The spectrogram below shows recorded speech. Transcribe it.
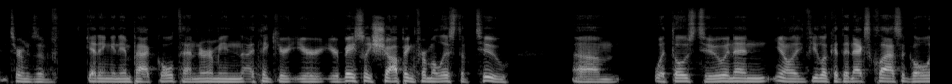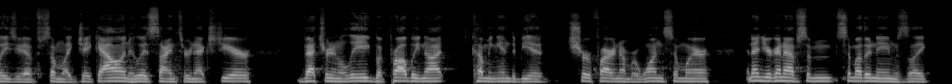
in terms of getting an impact goaltender, I mean, I think you're you're you're basically shopping from a list of two. Um, with those two. And then, you know, if you look at the next class of goalies, you have some like Jake Allen, who is signed through next year, veteran in the league, but probably not coming in to be a surefire number one somewhere. And then you're going to have some some other names like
